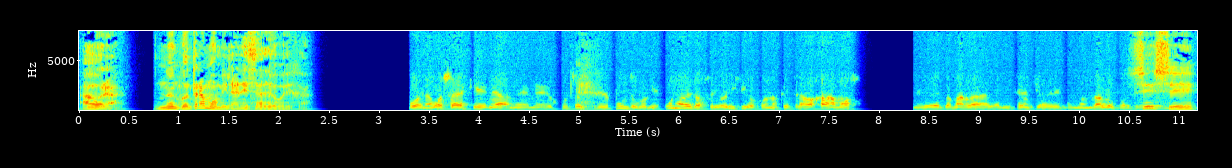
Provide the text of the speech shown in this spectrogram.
Ahora, no encontramos milanesas de oveja. Bueno, vos sabés que, mira, me, me- justo ese el punto, porque uno de los frigoríficos con los que trabajamos, me voy a tomar la, la licencia de nombrarlo porque, Sí, sí.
